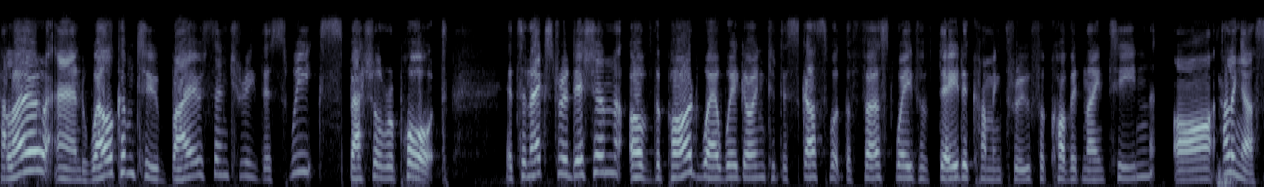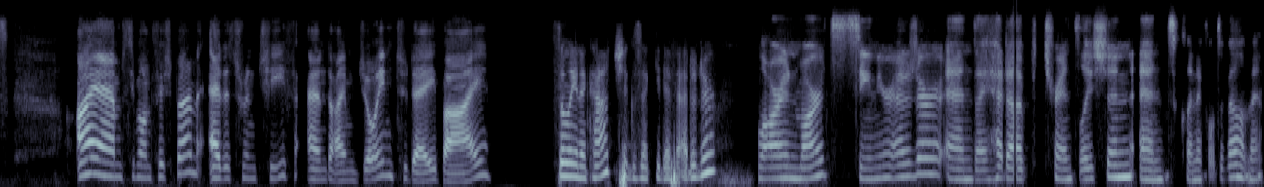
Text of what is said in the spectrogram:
Hello and welcome to BioCentury This Week's special report. It's an extra edition of the pod where we're going to discuss what the first wave of data coming through for COVID 19 are telling us. I am Simone Fishburn, editor in chief, and I'm joined today by Selena Koch, executive editor. Lauren Martz, senior editor, and I head up translation and clinical development.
